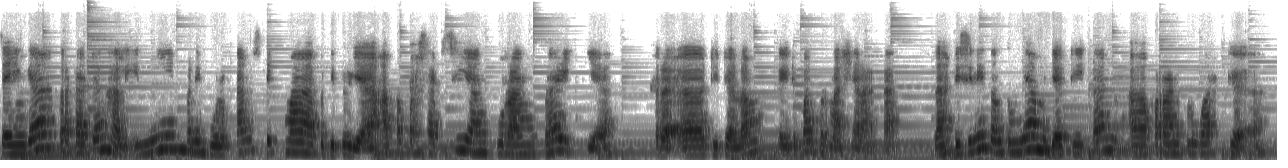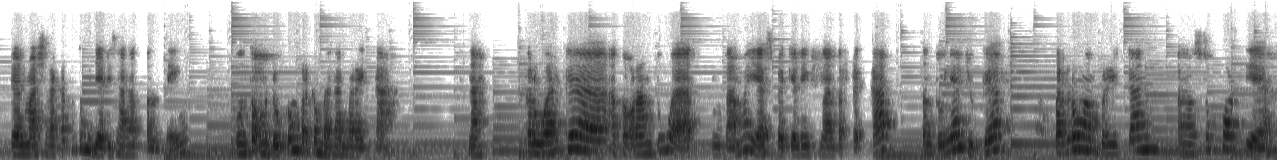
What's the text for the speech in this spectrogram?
sehingga terkadang hal ini menimbulkan stigma begitu ya atau persepsi yang kurang baik ya uh, di dalam kehidupan bermasyarakat. Nah, di sini tentunya menjadikan uh, peran keluarga dan masyarakat itu menjadi sangat penting untuk mendukung perkembangan mereka. Nah, keluarga atau orang tua terutama ya sebagai lingkungan terdekat tentunya juga perlu memberikan uh, support ya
